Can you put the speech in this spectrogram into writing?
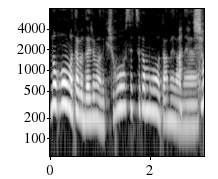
の本は多分大丈夫なんだけど小説がもうダメだね。す小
